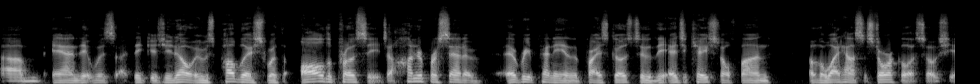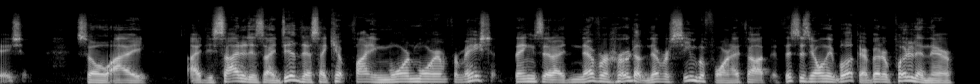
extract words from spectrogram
Um, and it was, I think, as you know, it was published with all the proceeds. 100% of every penny in the price goes to the educational fund of the White House Historical Association. So I, I decided as I did this, I kept finding more and more information, things that I'd never heard of, never seen before. And I thought, if this is the only book, I better put it in there.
